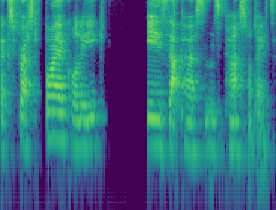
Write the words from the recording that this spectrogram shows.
expressed by a colleague is that person's personal data.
